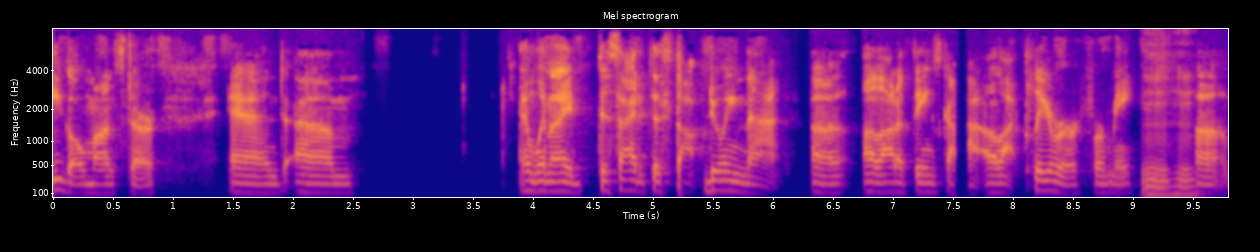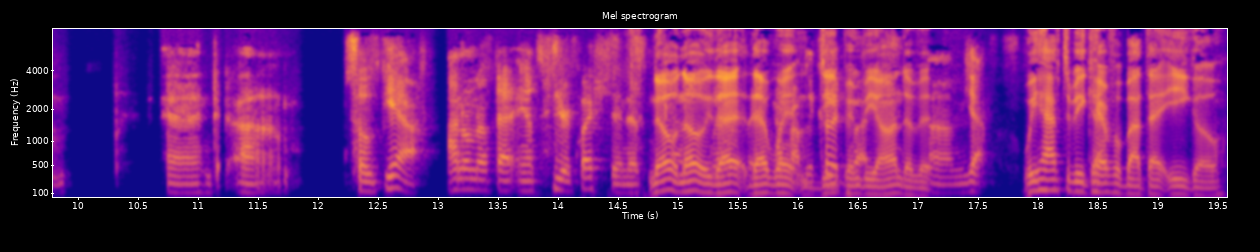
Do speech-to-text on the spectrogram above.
ego monster, and um, and when I decided to stop doing that, uh, a lot of things got a lot clearer for me. Mm-hmm. Um, and um, so, yeah, I don't know if that answers your question. If, no, no, that that went deep could, and but, beyond of it. Um, yeah we have to be careful about that ego.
